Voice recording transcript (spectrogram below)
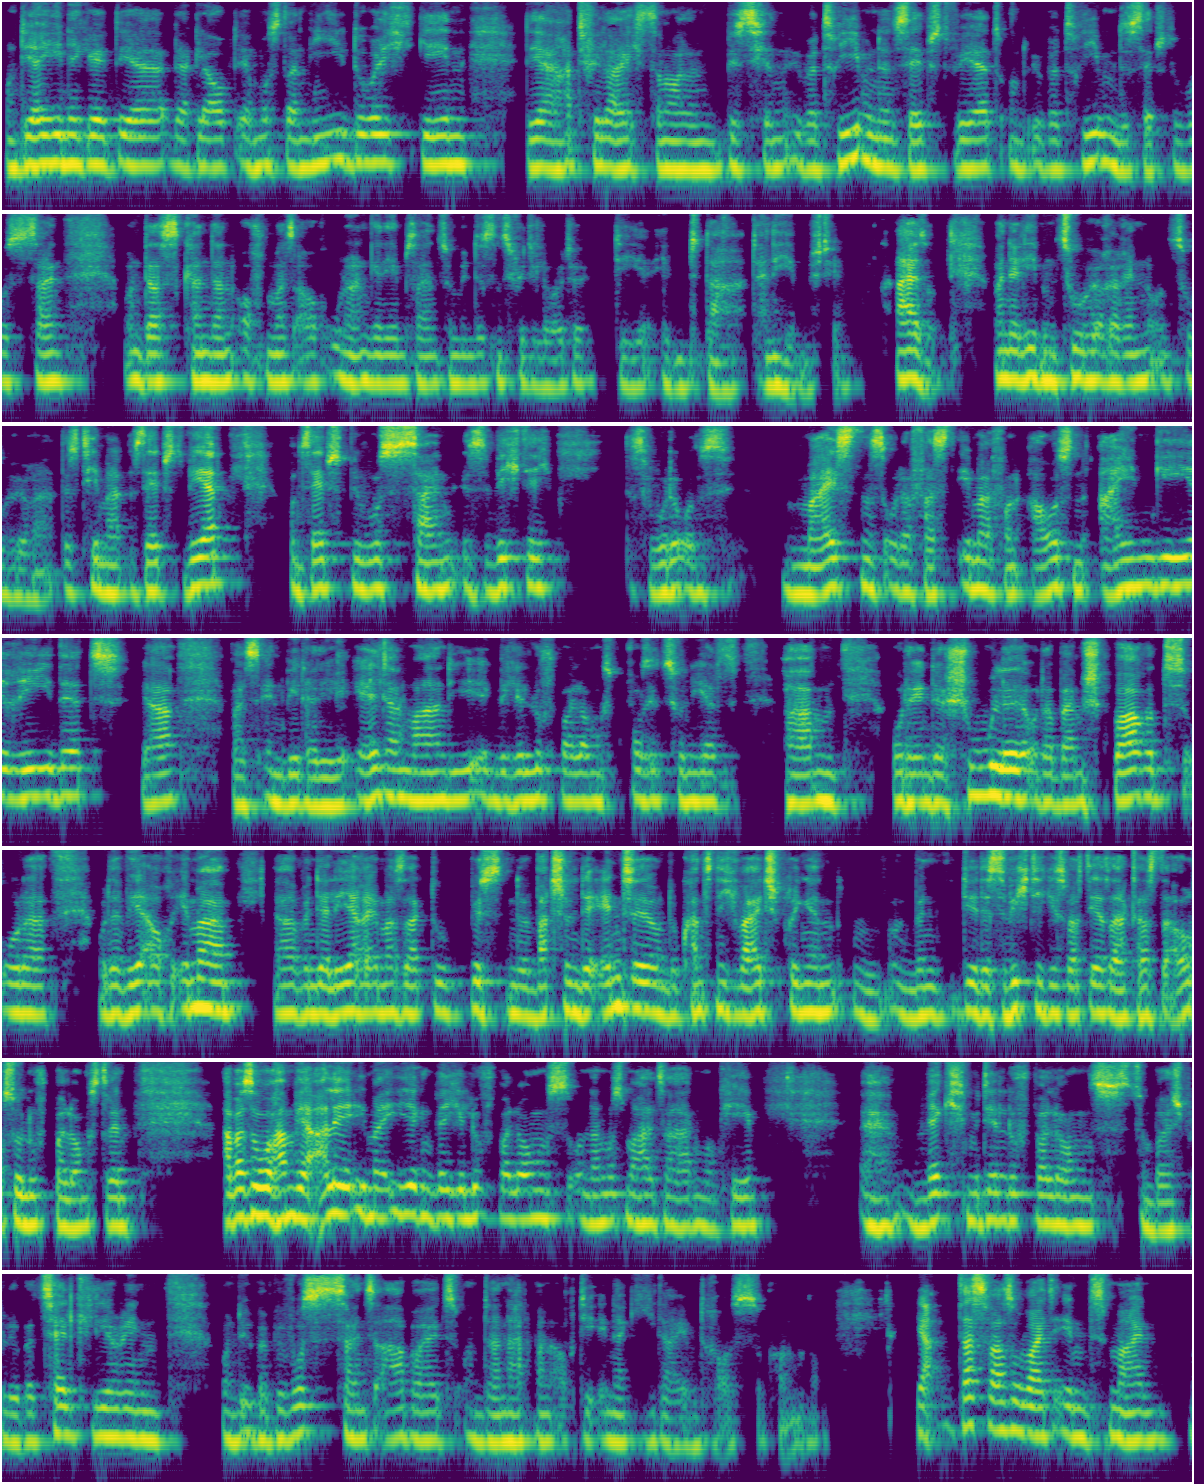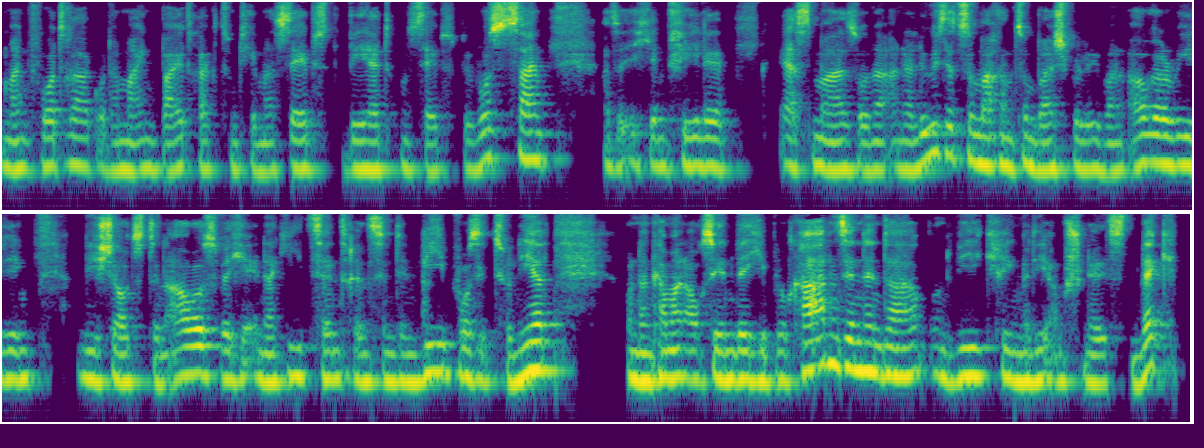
Und derjenige, der, der glaubt, er muss da nie durchgehen, der hat vielleicht sag mal, ein bisschen übertriebenen Selbstwert und übertriebenes Selbstbewusstsein. Und das kann dann oftmals auch unangenehm sein, zumindestens für die Leute, die eben da daneben stehen. Also, meine lieben Zuhörerinnen und Zuhörer, das Thema Selbstwert und Selbstbewusstsein ist wichtig. Das wurde uns meistens oder fast immer von außen eingeredet, ja, weil es entweder die Eltern waren, die irgendwelche Luftballons positioniert haben, oder in der Schule oder beim Sport oder oder wer auch immer, ja, wenn der Lehrer immer sagt, du bist eine watschelnde Ente und du kannst nicht weit springen und, wenn dir das wichtig ist, was der sagt, hast du auch so Luftballons drin. Aber so haben wir alle immer irgendwelche Luftballons und dann muss man halt sagen, okay, weg mit den Luftballons, zum Beispiel über Zellclearing und über Bewusstseinsarbeit und dann hat man auch die Energie, da eben rauszukommen. Ja, das war soweit eben mein, mein Vortrag oder mein Beitrag zum Thema Selbstwert und Selbstbewusstsein. Also ich empfehle erstmal so eine Analyse zu machen, zum Beispiel über ein Aura-Reading. Wie schaut's denn aus? Welche Energiezentren sind denn wie positioniert? Und dann kann man auch sehen, welche Blockaden sind denn da und wie kriegen wir die am schnellsten weg.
